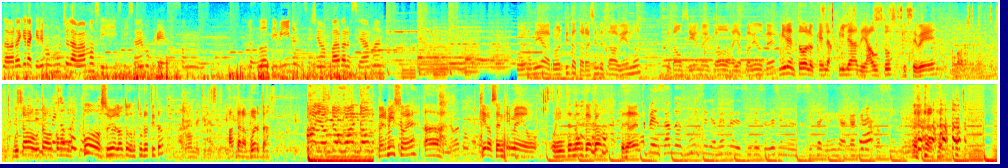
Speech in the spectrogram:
la verdad que la queremos mucho, la amamos y, y sabemos que son los dos divinos, se llevan bárbaros, se aman. Buenos días, Robertito, hasta recién te estaba viendo, te estamos siguiendo ahí todos, ahí aplaudiéndote. Miren todo lo que es la fila de autos que se ve. Gustavo, Gustavo, ¿cómo andas? ¿Puedo subir al auto con usted un ratito? ¿A dónde querés ir? Hasta la puerta. Permiso, ¿eh? Ah, quiero sentirme un, un intendente acá, desde adentro. Estoy pensando muy seriamente decirle a ese si me necesita que venga acá que le cocine.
